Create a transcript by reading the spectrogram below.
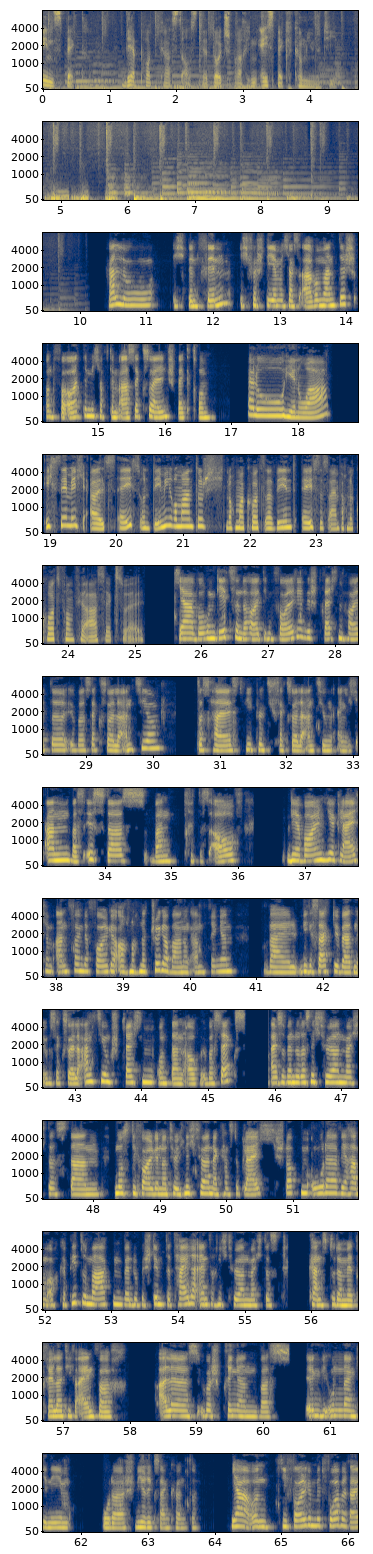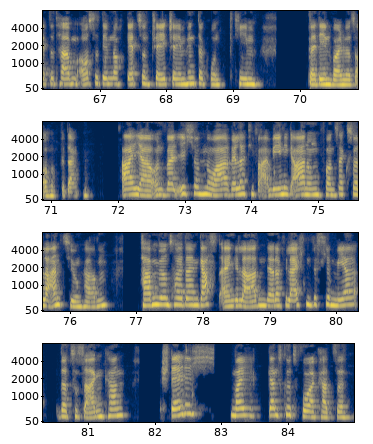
Inspektren, der Podcast aus der deutschsprachigen aceback Community. Hallo, ich bin Finn, ich verstehe mich als aromantisch und verorte mich auf dem asexuellen Spektrum. Hallo, hier Noir. Ich sehe mich als Ace und demiromantisch. Nochmal kurz erwähnt, Ace ist einfach eine Kurzform für asexuell. Ja, worum geht's in der heutigen Folge? Wir sprechen heute über sexuelle Anziehung. Das heißt, wie fühlt sich sexuelle Anziehung eigentlich an? Was ist das? Wann tritt es auf? Wir wollen hier gleich am Anfang der Folge auch noch eine Triggerwarnung anbringen, weil, wie gesagt, wir werden über sexuelle Anziehung sprechen und dann auch über Sex. Also wenn du das nicht hören möchtest, dann musst die Folge natürlich nicht hören, dann kannst du gleich stoppen. Oder wir haben auch Kapitelmarken. Wenn du bestimmte Teile einfach nicht hören möchtest, kannst du damit relativ einfach alles überspringen, was irgendwie unangenehm oder schwierig sein könnte. Ja, und die Folge mit vorbereitet haben außerdem noch Getz und JJ im Hintergrundteam. Bei denen wollen wir uns auch noch bedanken. Ah ja, und weil ich und Noah relativ wenig Ahnung von sexueller Anziehung haben, haben wir uns heute einen Gast eingeladen, der da vielleicht ein bisschen mehr dazu sagen kann. Stell dich mal ganz kurz vor, Katze.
